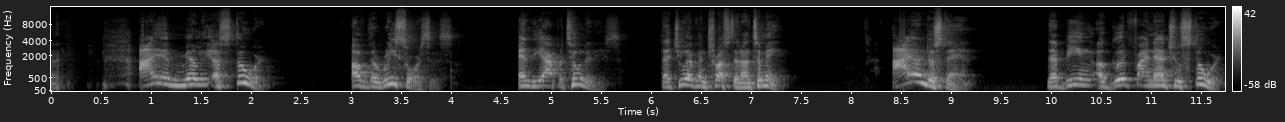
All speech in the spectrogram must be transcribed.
I am merely a steward of the resources and the opportunities that you have entrusted unto me. I understand that being a good financial steward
